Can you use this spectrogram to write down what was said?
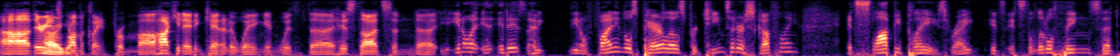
Uh, there he All is, right, Ron. MacLean from uh, Hockey Night in Canada, weighing in with uh, his thoughts. And uh, you know what? It, it is. I mean, you know, finding those parallels for teams that are scuffling. It's sloppy plays, right? It's it's the little things that,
